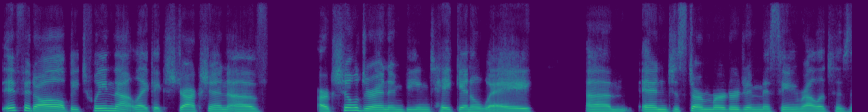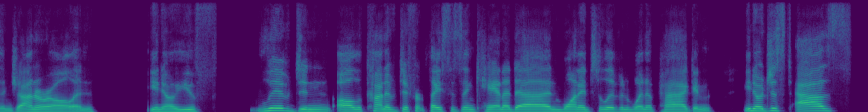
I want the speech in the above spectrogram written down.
if at all between that like extraction of our children and being taken away um, and just our murdered and missing relatives in general. And you know you've lived in all the kind of different places in canada and wanted to live in winnipeg. And you know just as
